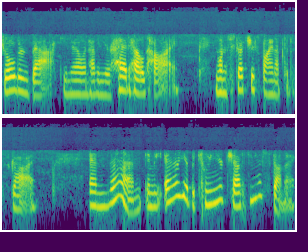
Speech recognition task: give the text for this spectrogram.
shoulders back, you know, and having your head held high. You want to stretch your spine up to the sky. And then in the area between your chest and your stomach,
